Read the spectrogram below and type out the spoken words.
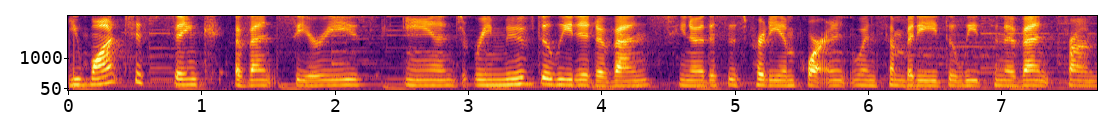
You want to sync event series and remove deleted events. You know, this is pretty important when somebody deletes an event from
